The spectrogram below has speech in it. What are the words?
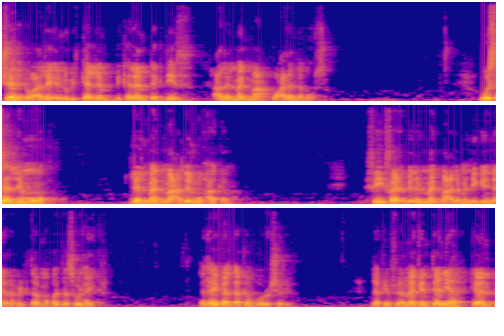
شهدوا عليه إنه بيتكلم بكلام تجديف على المجمع وعلى الناموس. وسلموه للمجمع للمحاكمة. في فرق بين المجمع لما نيجي نقرأ في الكتاب المقدس والهيكل. الهيكل ده كان في أورشليم. لكن في أماكن تانية كان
